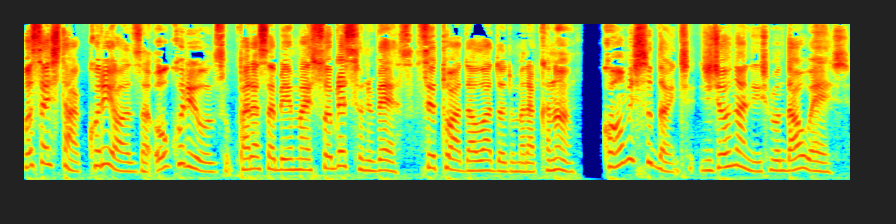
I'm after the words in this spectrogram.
Você está curiosa ou curioso para saber mais sobre esse universo situado ao lado do Maracanã? Como estudante de jornalismo da UERJ,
